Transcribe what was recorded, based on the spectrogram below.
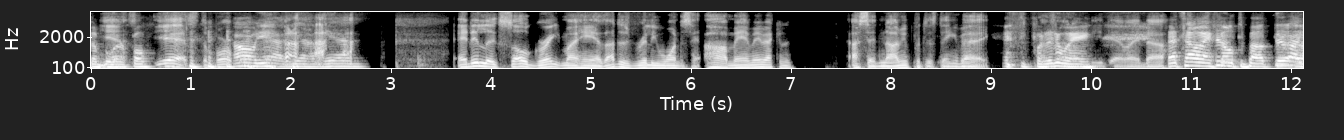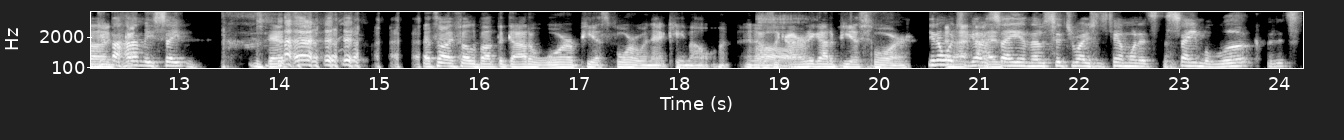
The blurple. yes, the blurple. Oh yeah, yeah, man. and it looks so great in my hands. I just really wanted to say, "Oh man, maybe I can." I said, "No, nah, let me put this thing back. Put it I away. need that right now." That's how I felt about the. You're like, uh, get behind me, Satan. that's, that's how I felt about the God of War PS4 when that came out, and I was like, I Oh. already got a PS4. You know what And you got to I- I- say in those situations, Tim, when it's the same look, but it's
